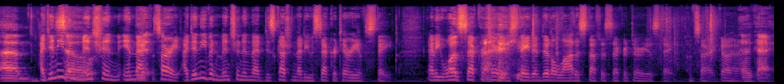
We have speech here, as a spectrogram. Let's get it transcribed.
Um, I didn't even mention in that. Sorry, I didn't even mention in that discussion that he was Secretary of State, and he was Secretary of. State and did a lot of stuff as Secretary of State. I'm sorry. Go ahead. Okay,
